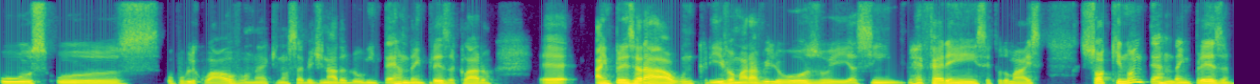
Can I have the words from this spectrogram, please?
os, os, o público-alvo, né, que não sabe de nada do interno da empresa, claro, é, a empresa era algo incrível, maravilhoso e assim, referência e tudo mais. Só que no interno da empresa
